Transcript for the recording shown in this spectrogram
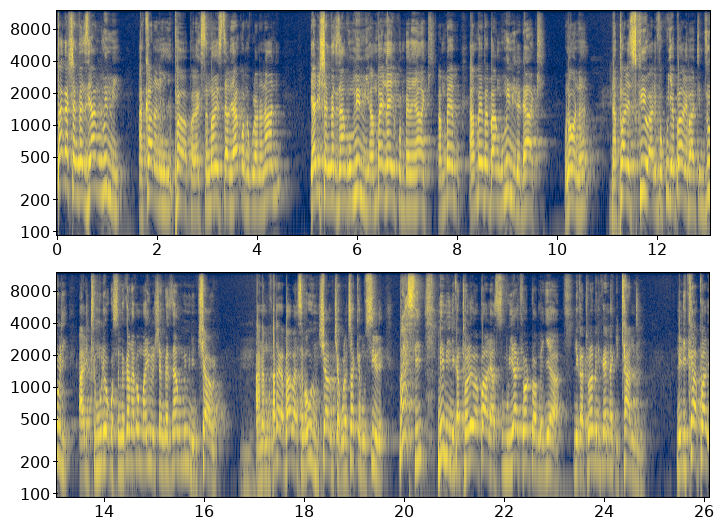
paka shangazi yangu mimi akawa ananinyanyapaa pale akisema stari yako amekula na nani? Yaani shangazi yangu mimi ambaye naye yuko mbele yake, ambaye ambaye baba yangu mimi dada yake. Unaona? Na pale siku hiyo alivyokuja pale, bahati nzuri alitimuliwa kusemekana kama yule shangazi yangu mimi ni mchawi. Anam, hata baba anasema huyu mchawi chakula chake msile. Basi mimi nikatolewa pale asubuhi yake watu wamejaa. Nikatolewa mimi nikaenda Kitandi. Nilikaa pale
